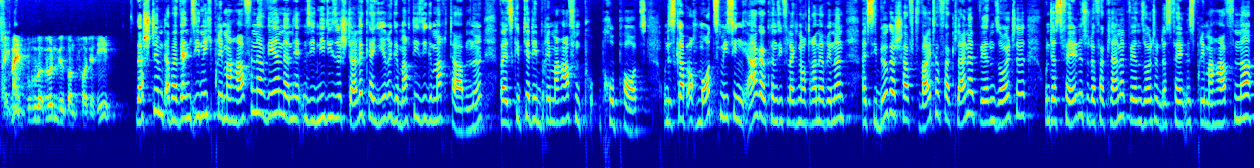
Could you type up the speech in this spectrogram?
Weil Ich meine, worüber würden wir sonst heute reden? Das stimmt, aber wenn Sie nicht Bremerhavener wären, dann hätten Sie nie diese steile Karriere gemacht, die Sie gemacht haben, ne? Weil es gibt ja den Bremerhaven-Proports. Und es gab auch mordsmäßigen Ärger, können Sie vielleicht noch dran erinnern, als die Bürgerschaft weiter verkleinert werden sollte und das Verhältnis oder verkleinert werden sollte und das Verhältnis Bremerhavener,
